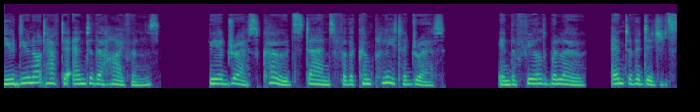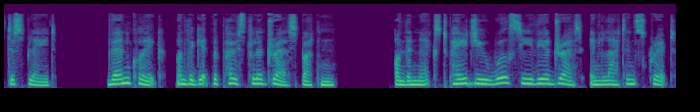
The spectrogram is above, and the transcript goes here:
You do not have to enter the hyphens. The address code stands for the complete address. In the field below, enter the digits displayed. Then click on the Get the Postal Address button. On the next page you will see the address in Latin script.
